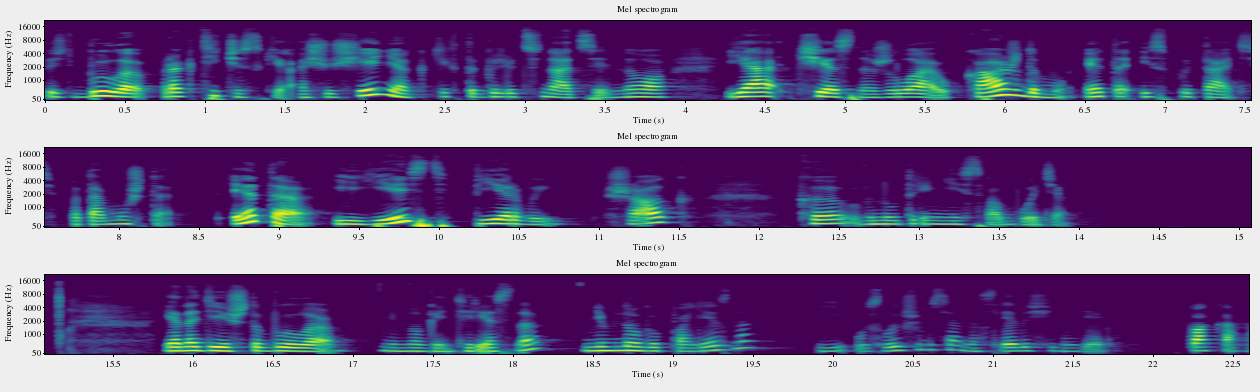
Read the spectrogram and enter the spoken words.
То есть было практически ощущение каких-то галлюцинаций, но я честно желаю каждому это испытать, потому что это и есть первый шаг к внутренней свободе. Я надеюсь, что было немного интересно, немного полезно, и услышимся на следующей неделе. Пока!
